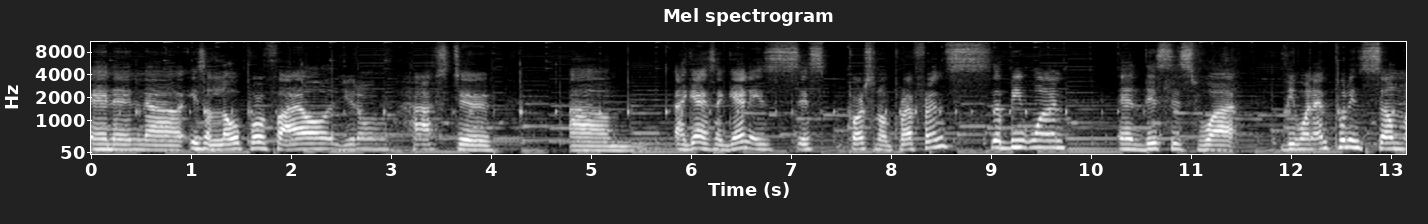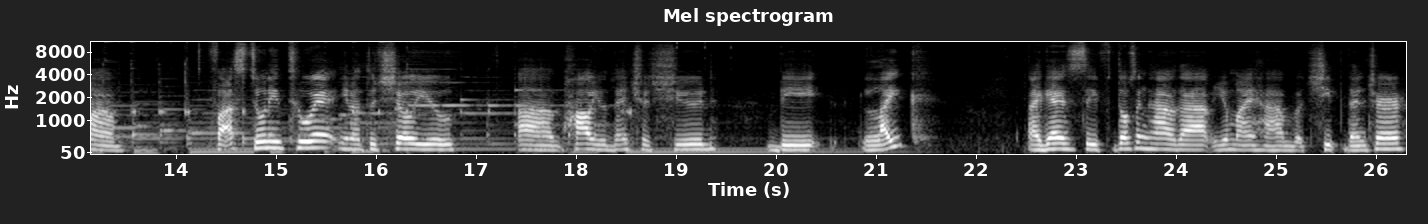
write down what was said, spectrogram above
And then uh, it's a low profile. You don't have to Um, I guess again it's, is personal preference the B1, and this is what B1. I'm putting some uh, festooning to it, you know, to show you um, how your denture should be like. I guess if doesn't have that, you might have a cheap denture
